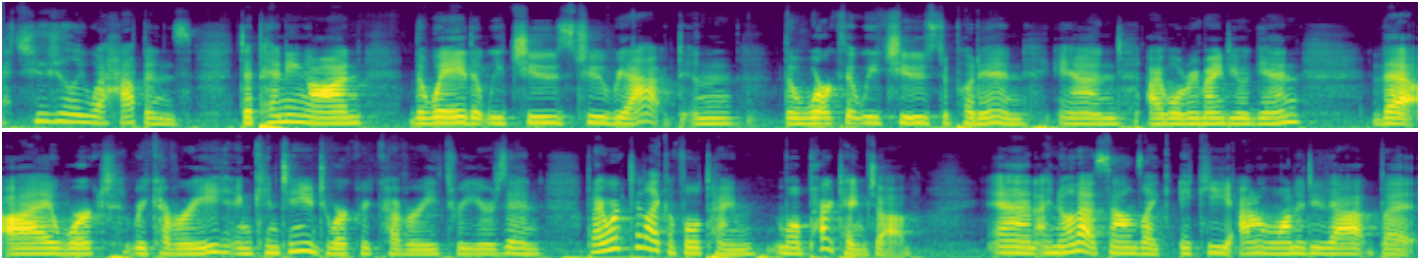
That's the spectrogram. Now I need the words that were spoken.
that's usually what happens depending on the way that we choose to react and the work that we choose to put in. And I will remind you again that I worked recovery and continued to work recovery three years in, but I worked at like a full time, well, part time job. And I know that sounds like icky. I don't want to do that, but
